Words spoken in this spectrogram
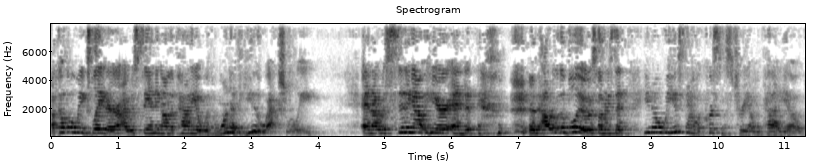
a couple weeks later, I was standing on the patio with one of you, actually. And I was sitting out here, and, and out of the blue, somebody said, You know, we used to have a Christmas tree on the patio,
